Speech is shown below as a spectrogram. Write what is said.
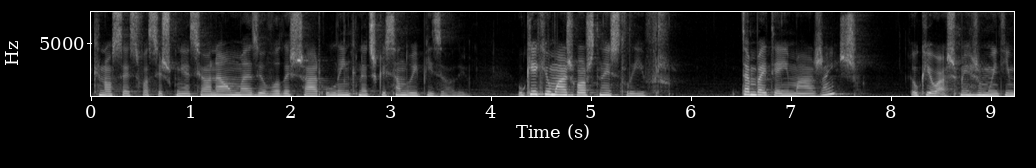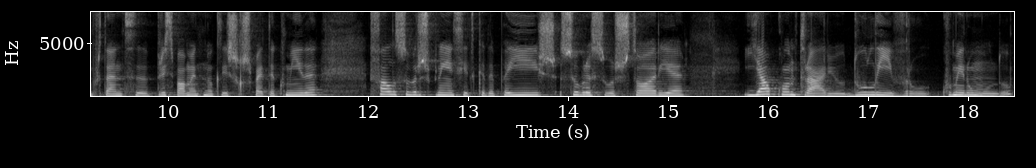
que não sei se vocês conhecem ou não, mas eu vou deixar o link na descrição do episódio. O que é que eu mais gosto neste livro? Também tem imagens, o que eu acho mesmo muito importante, principalmente no que diz respeito à comida. Fala sobre a experiência de cada país, sobre a sua história, e ao contrário do livro Comer o Mundo,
